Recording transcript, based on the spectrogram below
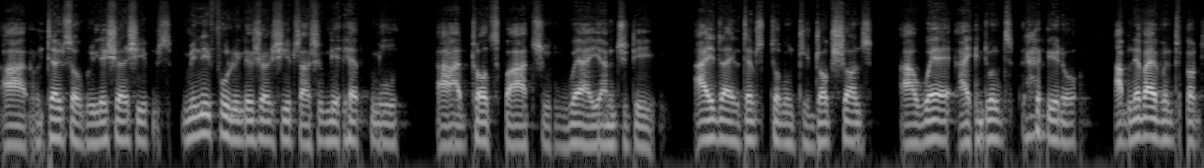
Uh, in terms of relationships, meaningful relationships actually helped me uh, thoughts far to where I am today. Either in terms of introductions, uh, where I don't, you know, I've never even thought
